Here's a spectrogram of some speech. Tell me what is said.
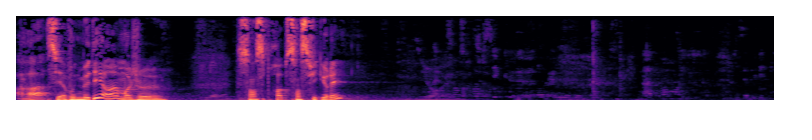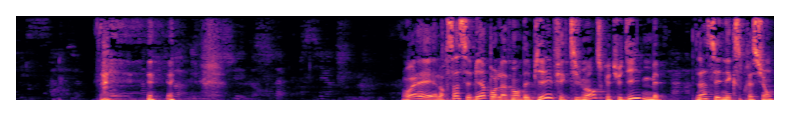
Ah, c'est à vous de me dire, hein. moi je... Sens propre, sens figuré ouais, alors ça c'est bien pour le lavement des pieds, effectivement, ce que tu dis, mais là c'est une expression,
